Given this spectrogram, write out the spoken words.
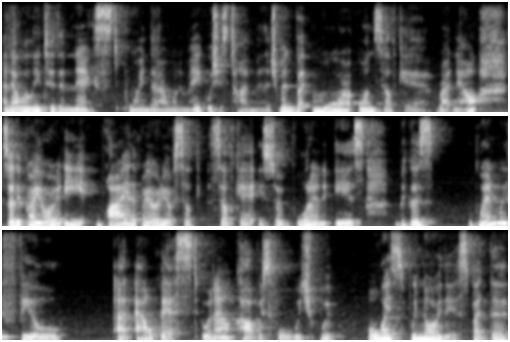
And that will lead to the next point that I want to make, which is time management, but more on self care right now. So, the priority, why the priority of self care is so important is because when we feel at our best when our cup is full which we always we know this but the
